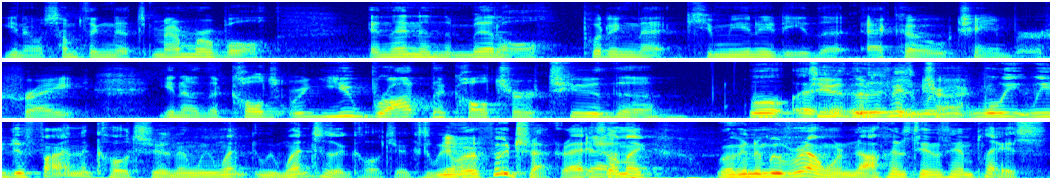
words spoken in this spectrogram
you know something that's memorable, and then in the middle, putting that community, the echo chamber, right? You know the culture. You brought the culture to the well, to uh, the food we- truck. We, we defined the culture, and then we went we went to the culture because we were a food truck, right? Yeah. So I'm like, we're gonna move around. We're not gonna stay in the same place.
